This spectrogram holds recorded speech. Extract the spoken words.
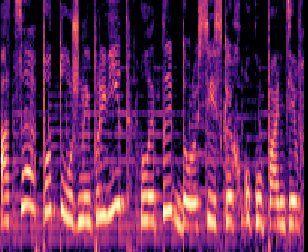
А це потужний привіт летить до російських окупантів.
